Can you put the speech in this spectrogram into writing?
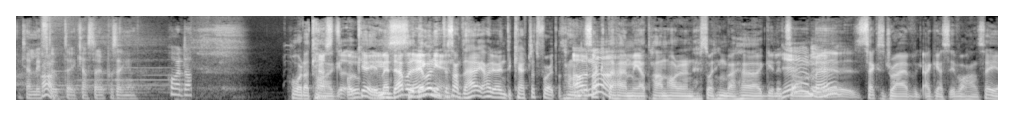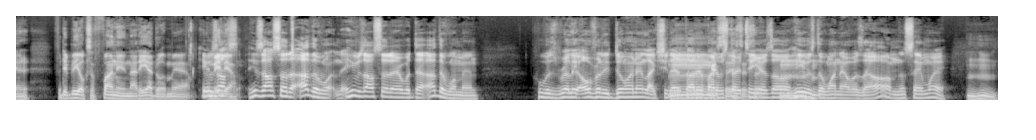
Jag kan lyfta Ah. upp dig och kasta dig på sängen. Hårda. Hårda tag. Okej, i men det, var, det var intressant. Det här hade jag inte catchat förut. Att han Oh, hade sagt no. det här med att han har en så himla hög liksom, Yeah, eh, sex drive, I guess, i vad han säger. För det blir också funny när det är då med He was Emilia. also he's also the other one. He was also there with the other woman who was really overly doing it, like she they Mm, thought everybody just was det, just 13 years old. He was Mhm. the one that was like, oh, I'm the same way. Mhm.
